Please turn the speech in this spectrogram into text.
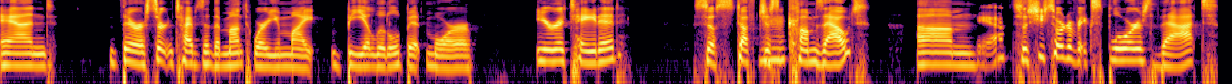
And there are certain times of the month where you might be a little bit more irritated. So stuff just comes out. Um, Yeah. so she sort of explores that,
